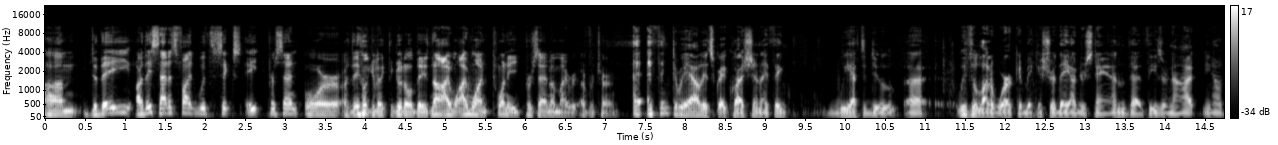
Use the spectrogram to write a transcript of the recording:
Um, do they are they satisfied with six, eight percent, or are they looking like the good old days? No, I, I want twenty percent on my re- of return. I, I think the reality it's a great question. I think we have to do uh, we have to do a lot of work in making sure they understand that these are not you know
